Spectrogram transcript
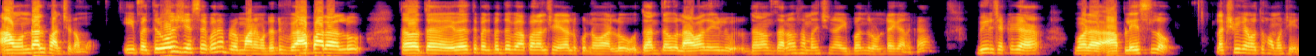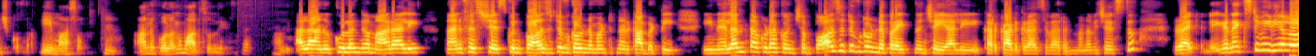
ఆ ఉండాలి పంచడము ఈ ప్రతిరోజు చేస్తే కూడా బ్రహ్మాండంగా ఉంటుంది వ్యాపారాలు తర్వాత ఏవైతే పెద్ద పెద్ద వ్యాపారాలు చేయాలనుకున్న వాళ్ళు దాంతో లావాదేవీలు ధనం ధనం సంబంధించిన ఇబ్బందులు ఉంటాయి కనుక వీళ్ళు చక్కగా వాళ్ళ ఆ ప్లేస్లో లక్ష్మీ గణపతి హోమం చేయించుకోవాలి ఈ. మాసం. అనుకూలంగా మారుతుంది అలా అనుకూలంగా మారాలి మేనిఫెస్ట్ చేసుకుని పాజిటివ్గా ఉండమంటున్నారు కాబట్టి ఈ నెలంతా కూడా కొంచెం పాజిటివ్గా ఉండే ప్రయత్నం చేయాలి. కర్కాటక రాశి వారని మనవి చేస్తూ రైట్ అండి. ఇక నెక్స్ట్ వీడియోలో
